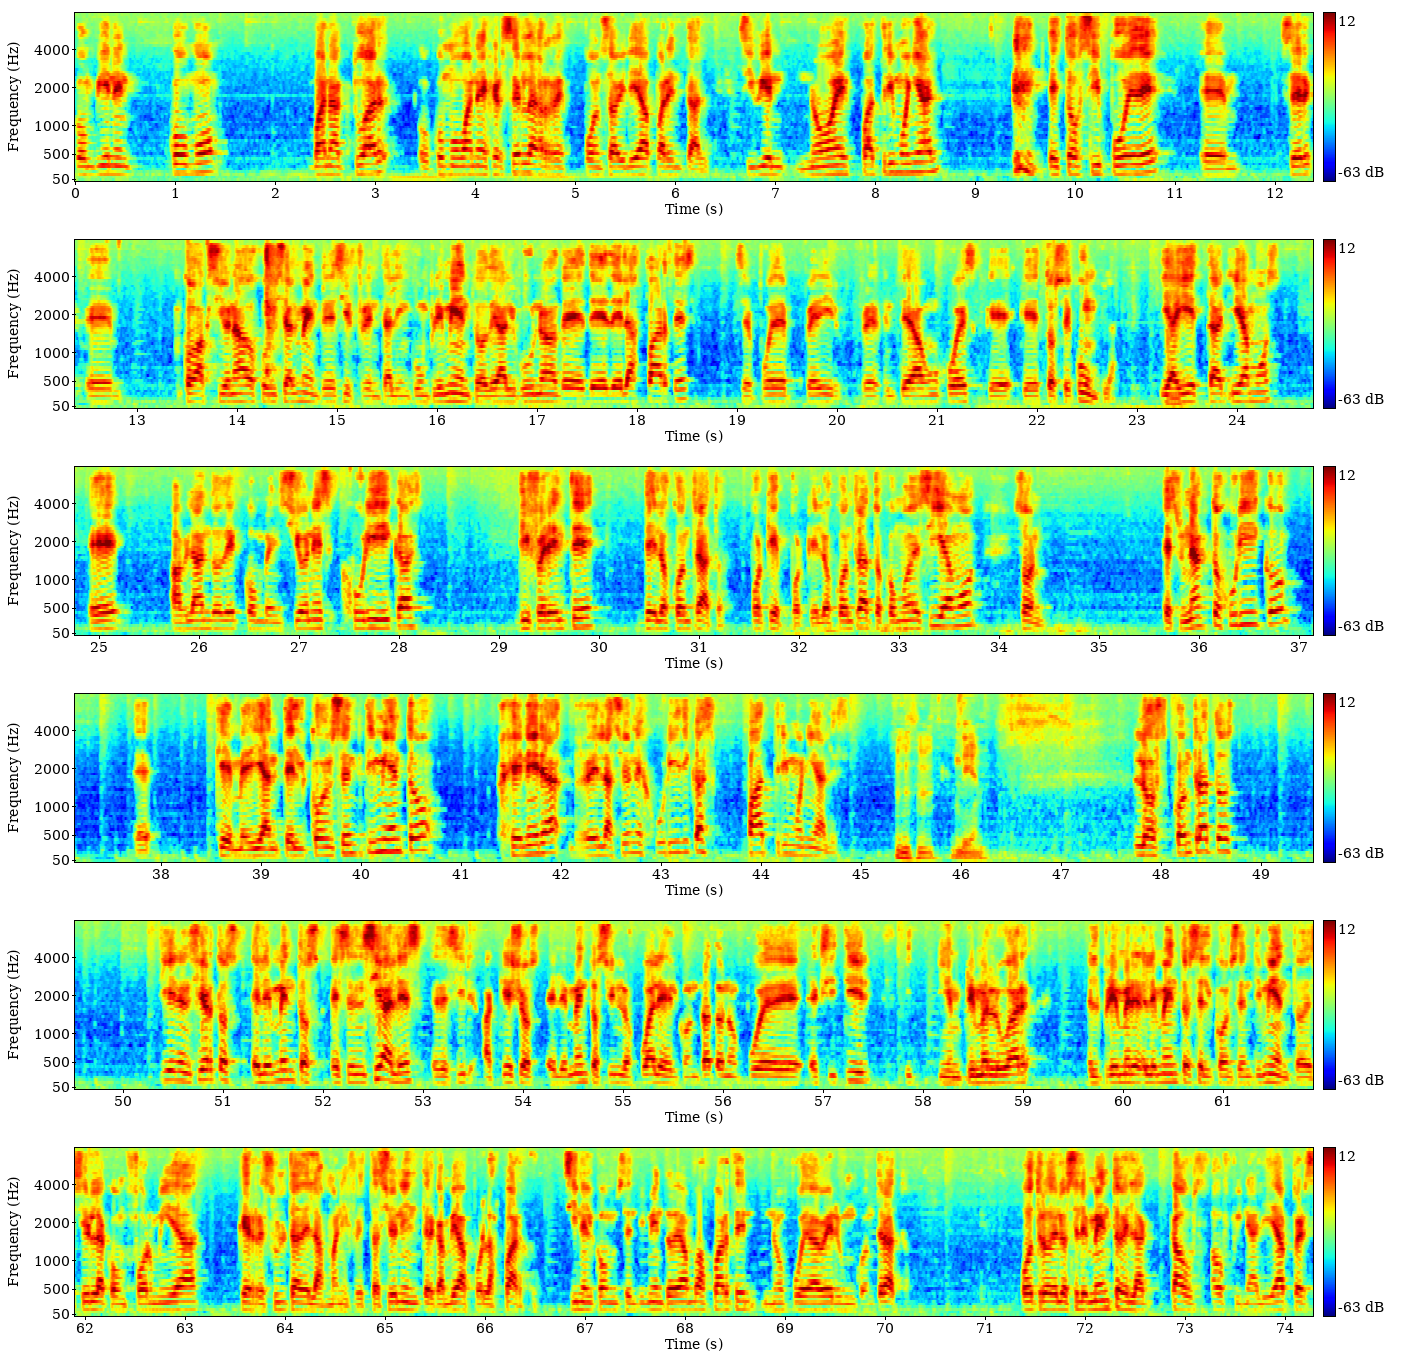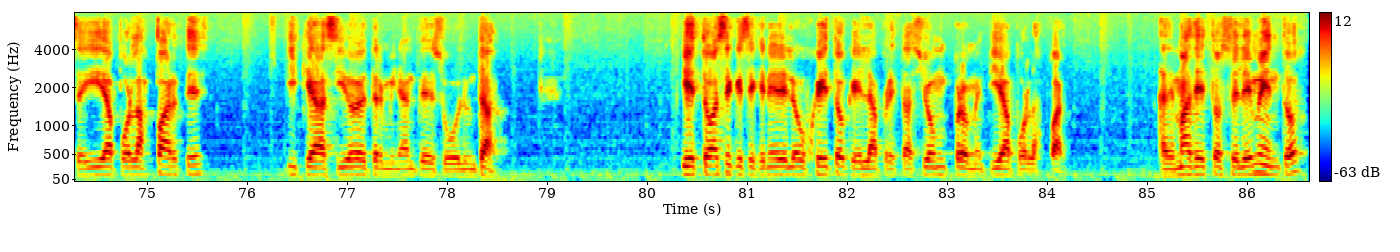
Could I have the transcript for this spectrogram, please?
convienen cómo van a actuar o cómo van a ejercer la responsabilidad parental. Si bien no es patrimonial, esto sí puede eh, ser eh, coaccionado judicialmente, es decir, frente al incumplimiento de alguna de, las partes, se puede pedir frente a un juez que, esto se cumpla. Y ahí estaríamos eh, hablando de convenciones jurídicas diferente de los contratos. ¿Por qué? Porque los contratos, como decíamos, son es un acto jurídico eh, que mediante el consentimiento genera relaciones jurídicas patrimoniales. bien. Los contratos tienen ciertos elementos esenciales, es decir, aquellos elementos sin los cuales el contrato no puede existir, y, en primer lugar, el primer elemento es el consentimiento, es decir, la conformidad que resulta de las manifestaciones intercambiadas por las partes. Sin el consentimiento de ambas partes no puede haber un contrato. Otro de los elementos es la causa o finalidad perseguida por las partes y que ha sido determinante de su voluntad. y esto hace que se genere el objeto que es la prestación prometida por las partes. Además de estos elementos,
